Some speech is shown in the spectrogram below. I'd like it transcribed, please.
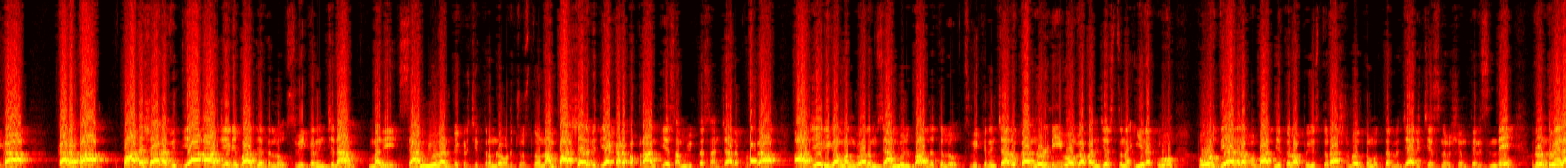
ఇక కడప పాఠశాల విద్య ఆర్జేడి బాధ్యతలు స్వీకరించిన మరి శామ్యూల్ అంటూ ఇక్కడ చిత్రంలో కూడా చూస్తున్నాం పాఠశాల విద్య కడప ప్రాంతీయ సంయుక్త సంచాలకులుగా ఆర్జేడిగా మంగళవారం శామ్యూల్ బాధ్యతలు స్వీకరించారు. కర్నూలు డిఓగా పనిచేస్తున్న ఈయనకు పూర్తి అదనపు బాధ్యతలు అప్పగిస్తూ రాష్ట్ర ప్రభుత్వం ఉత్తర్వులు జారీ చేసిన విషయం తెలిసిందే. రెండు వేల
